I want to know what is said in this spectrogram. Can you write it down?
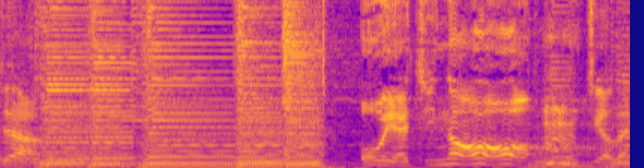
じゃあ親父の違うね。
